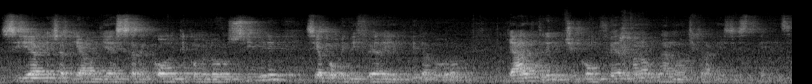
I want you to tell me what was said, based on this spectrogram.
Sia che cerchiamo di essere colti come loro simili, sia come differenti da loro, gli altri ci confermano la nostra esistenza.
